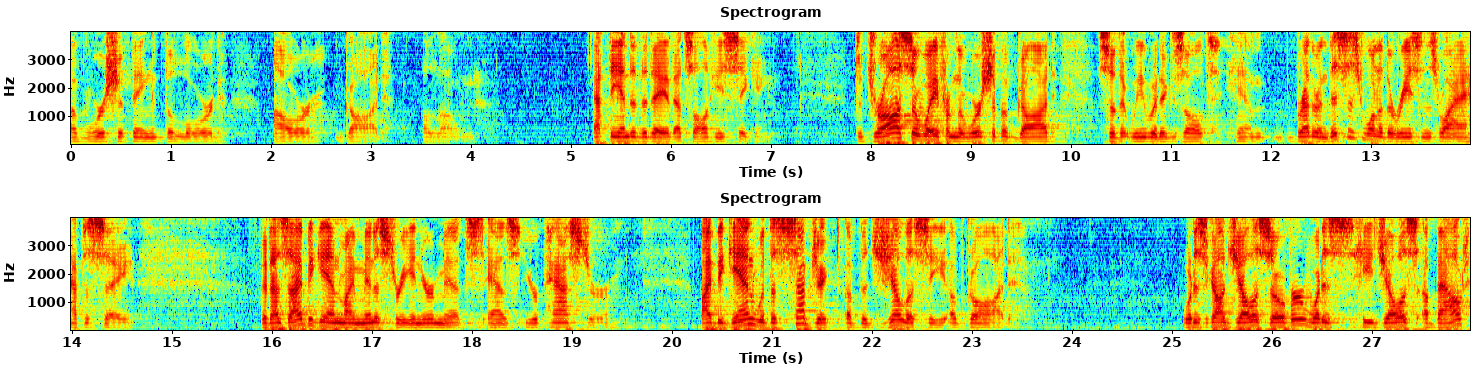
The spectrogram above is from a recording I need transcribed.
of worshiping the Lord our God alone. At the end of the day, that's all he's seeking to draw us away from the worship of God so that we would exalt him. Brethren, this is one of the reasons why I have to say that as I began my ministry in your midst as your pastor, I began with the subject of the jealousy of God. What is God jealous over? What is he jealous about?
